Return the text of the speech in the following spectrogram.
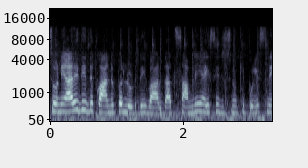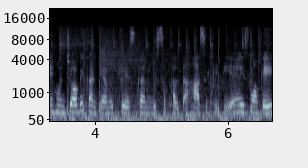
ਸੁਨਿਆਰੇ ਦੀ ਦੁਕਾਨ ਉੱਪਰ ਲੁੱਟ ਦੀ ਵਾਰਦਾਤ ਸਾਹਮਣੇ ਆਈ ਸੀ, ਜਿਸ ਨੂੰ ਕਿ ਪੁਲਿਸ ਨੇ ਹੁਣ 24 ਘੰਟਿਆਂ ਵਿੱਚ ਟ੍ਰੇਸ ਕਰਨ ਵਿੱਚ ਸਫਲਤਾ ਹਾਸਲ ਕੀਤੀ ਹੈ। ਇਸ ਮੌਕੇ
